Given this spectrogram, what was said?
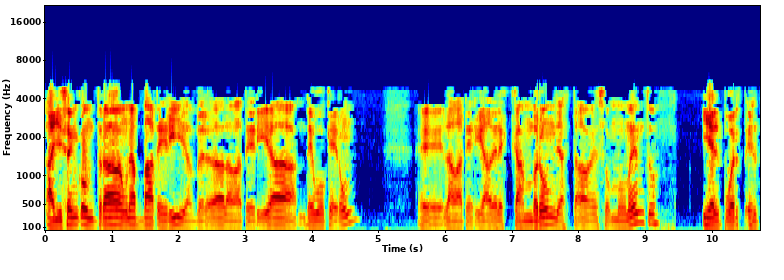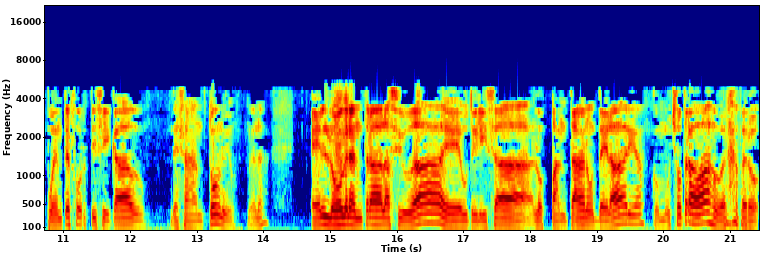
Allí se encontraba unas baterías, ¿verdad? La batería de Boquerón, eh, la batería del Escambrón ya estaba en esos momentos, y el, el puente fortificado de San Antonio, ¿verdad? Él logra entrar a la ciudad, eh, utiliza los pantanos del área con mucho trabajo, ¿verdad? Pero,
